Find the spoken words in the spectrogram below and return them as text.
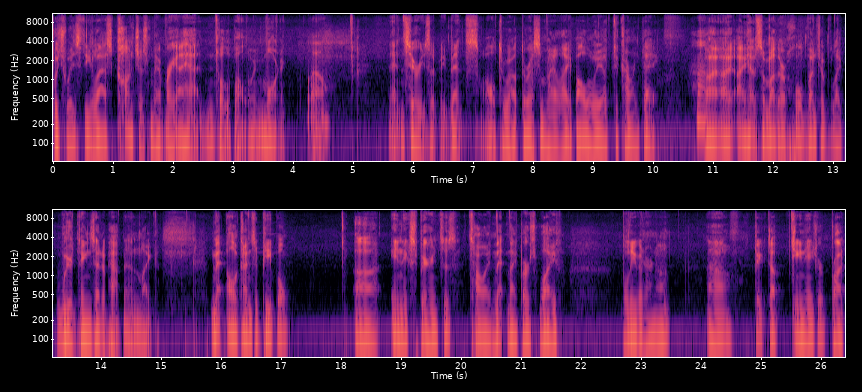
which was the last conscious memory I had until the following morning. Whoa. Then series of events all throughout the rest of my life, all the way up to current day. I, I I have some other whole bunch of like weird things that have happened, like met all kinds of people uh, in experiences. It's how I met my first wife, believe it or not. Uh, picked up teenager, brought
